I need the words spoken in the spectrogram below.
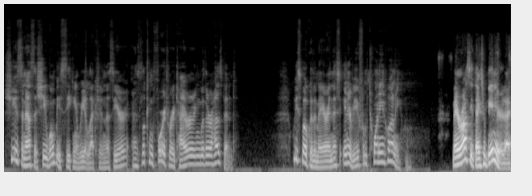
She has announced that she won't be seeking re-election this year and is looking forward to retiring with her husband. We spoke with the mayor in this interview from 2020. Mayor Rossi, thanks for being here today.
